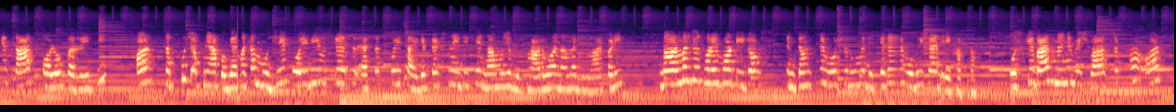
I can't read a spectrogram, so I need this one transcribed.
के साथ फॉलो कर रही थी, और सब कुछ अपने आप हो गया। मतलब मुझे कोई भी उसके ऐसे कोई साइड इफेक्ट्स नहीं दिखे, ना मुझे बुखार हुआ, ना मैं बीमार पड़ी। नॉर्मल जो थोड़े बहुत डिटॉक्स सिम्टम्स थे वो शुरू में दिखे थे, वो भी शायद एक हफ़्ता। उसके बाद मैंने विश्वास रखा और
